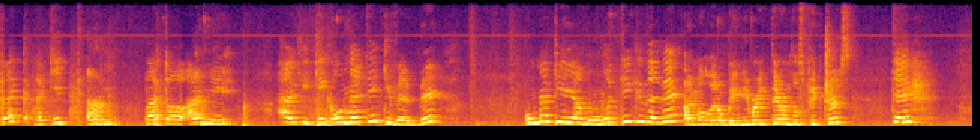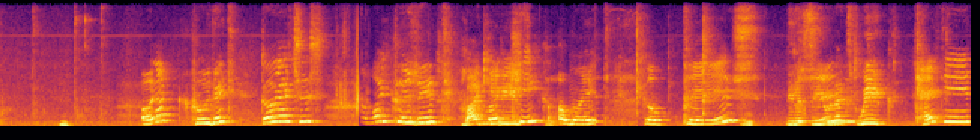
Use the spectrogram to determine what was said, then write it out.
back I get, um, bato ani, haki ke una tiki bebe, una tia momo tiki bebe, I'm a little baby right there in those pictures. te, ora kurit, doresis, amai kurit, Bye, amai kitties. kik, amai, go please, Dile see you next week. it.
